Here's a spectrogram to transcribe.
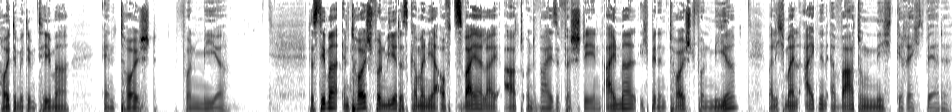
Heute mit dem Thema Enttäuscht von mir. Das Thema enttäuscht von mir, das kann man ja auf zweierlei Art und Weise verstehen. Einmal, ich bin enttäuscht von mir, weil ich meinen eigenen Erwartungen nicht gerecht werde.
